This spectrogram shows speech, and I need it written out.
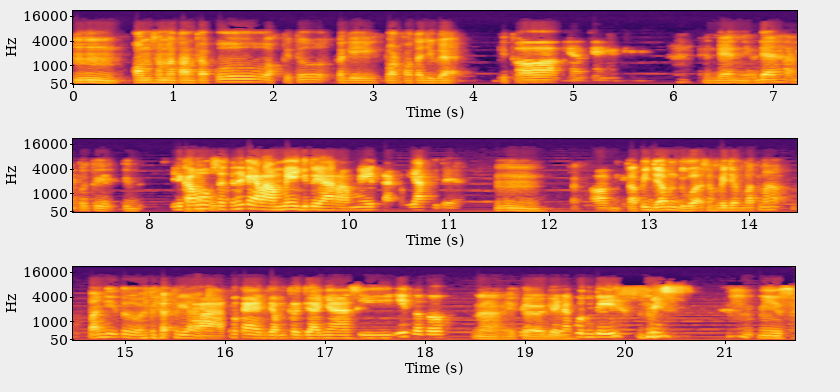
Mm-mm. om sama tanteku waktu itu lagi keluar kota juga gitu. Oh oke oke oke and then ya udah aku ti- ti- jadi kamu Aku- sebenarnya kayak rame gitu ya rame teriak gitu ya? Mm-mm. oke. Tapi jam 2 sampai jam 4 ma- pagi tuh teriak-teriak. Nah, itu kayak jam kerjanya si itu tuh. nah itu Jam dia. kerjanya Kunti, Miss. miss.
